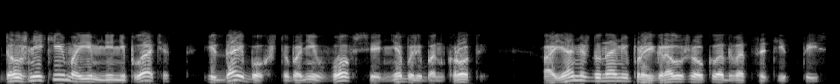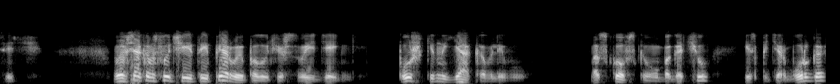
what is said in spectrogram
Должники мои мне не платят, и дай бог, чтобы они вовсе не были банкроты, а я между нами проиграл уже около 20 тысяч. Во всяком случае, ты первый получишь свои деньги. Пушкин Яковлеву, московскому богачу из Петербурга,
